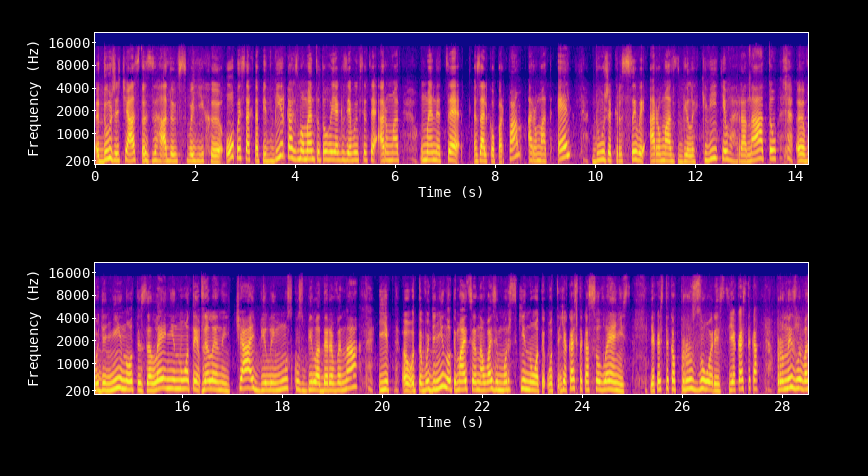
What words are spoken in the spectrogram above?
дуже часто згадую в своїх е, описах та підбірках з моменту того, як з'явився цей аромат. У мене це Залько Парфам, аромат Ель. Дуже красивий аромат з білих квітів, гранату, е, водяні ноти, зелені ноти, зелений чай, білий мускус, біла деревина. І е, от водяні ноти маються на увазі морські ноти, от якась така соленість. Якась така прозорість, якась така пронизлива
